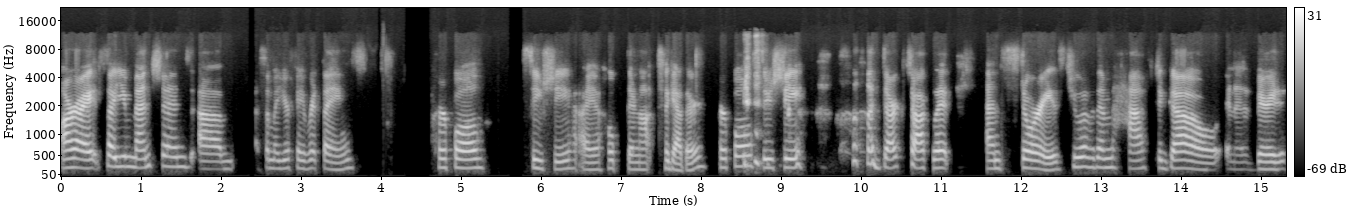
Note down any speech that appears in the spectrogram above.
All right. So you mentioned um, some of your favorite things purple sushi. I hope they're not together. Purple sushi, dark chocolate, and stories. Two of them have to go in a very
